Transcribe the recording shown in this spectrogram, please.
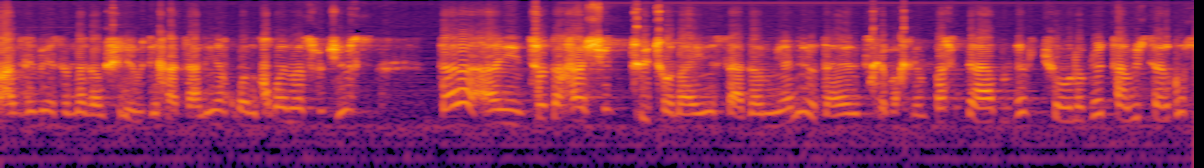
პანდემიასთან დაკავშირებით ხა ძალიან ყველას უჩივს და აი ცოტა ხანში თვითონ აი ეს ადამიანი რომ დაერიცხება ხელფასი და აბრუნებს ჩვეულებრივ თავის სარგოს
